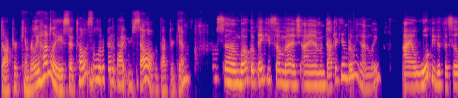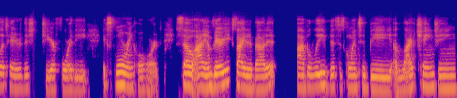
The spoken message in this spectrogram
Dr. Kimberly Hundley. So tell us a little bit about yourself, Dr. Kim. Awesome. Welcome. Thank you so much. I am Dr. Kimberly Hundley. I will be the facilitator this year for the exploring cohort. So I am very excited about it. I believe this is going to be a life changing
